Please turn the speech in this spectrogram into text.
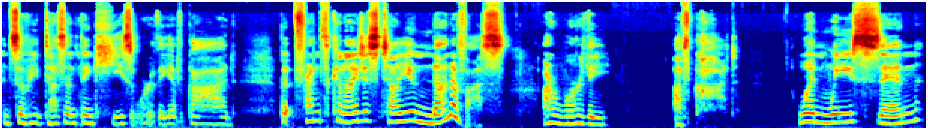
And so he doesn't think he's worthy of God. But, friends, can I just tell you, none of us are worthy of God. When we sin,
